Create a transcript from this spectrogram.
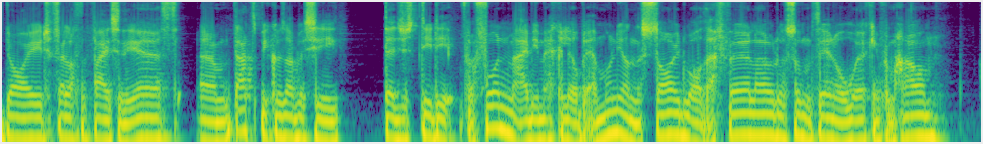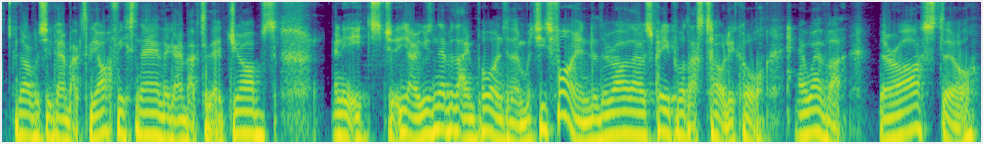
died, fell off the face of the earth. Um, that's because obviously they just did it for fun, maybe make a little bit of money on the side while they're furloughed or something or working from home. They're obviously going back to the office now, they're going back to their jobs. And it's, you know, it was never that important to them, which is fine. There are those people, that's totally cool. However, there are still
